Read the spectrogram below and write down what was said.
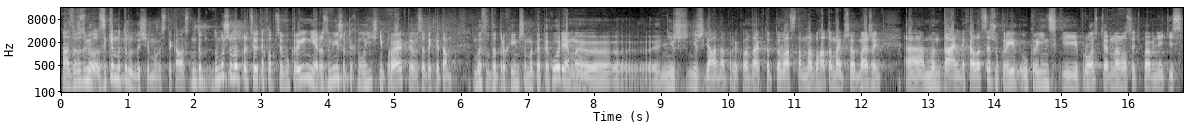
А зрозуміло, з якими труднощами ви стикалися? Ну тоб- тому, що ви працюєте, хлопці, в Україні. Я розумію, що технологічні проекти ви все-таки там мислите трохи іншими категоріями, е, ніж, ніж я, наприклад. Так? Тобто, у вас там набагато менше обмежень е, ментальних, але все ж Украї- український простір наносить певні якісь.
